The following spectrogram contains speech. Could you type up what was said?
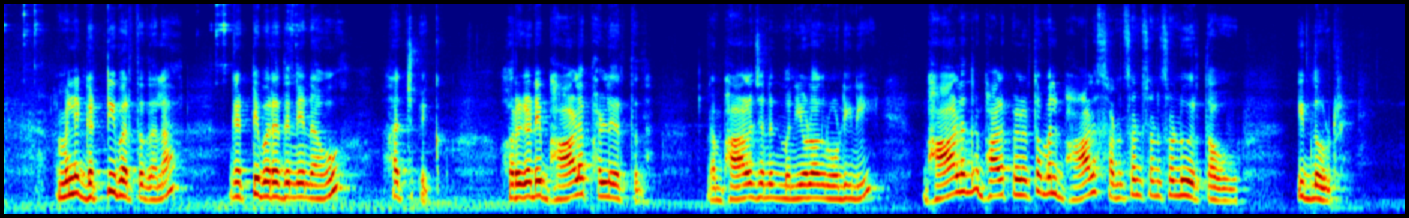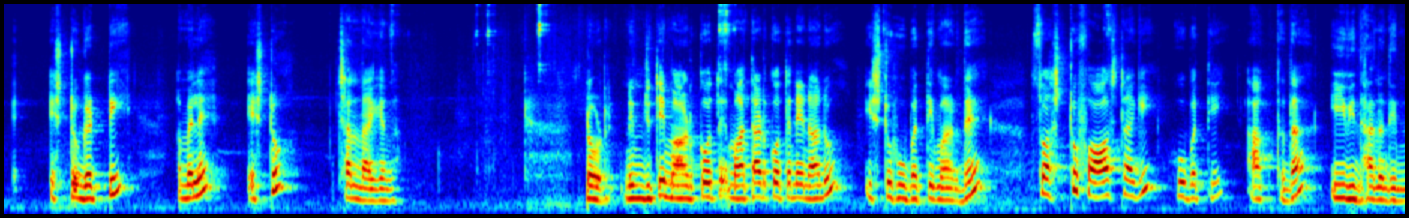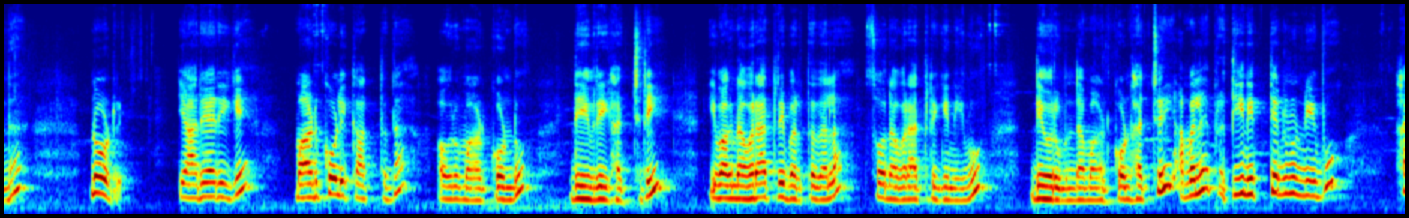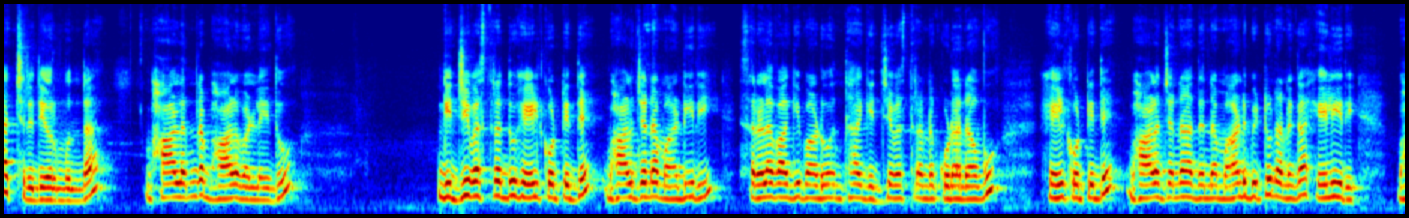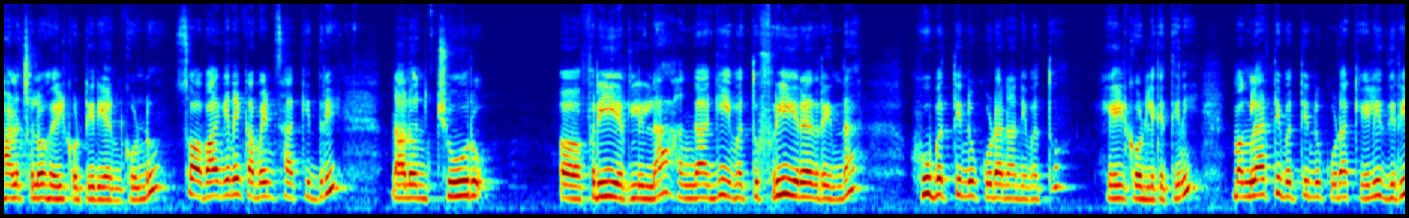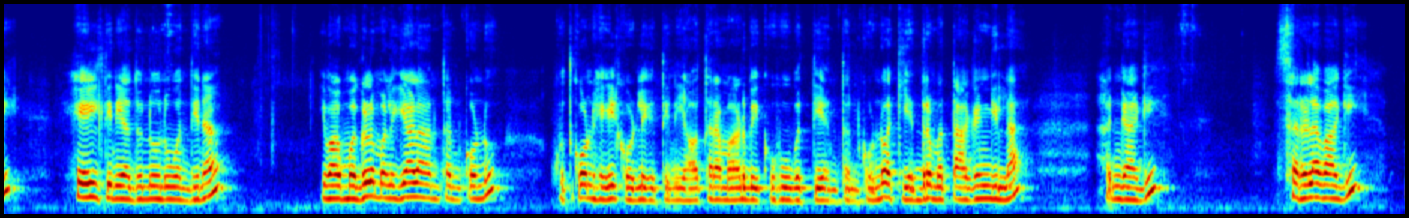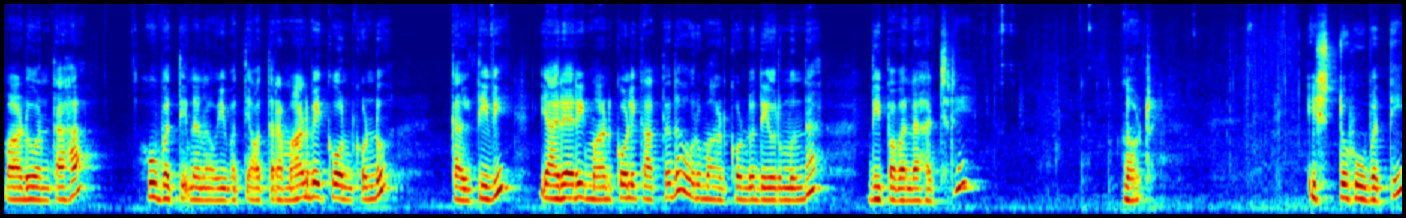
ಆಮೇಲೆ ಗಟ್ಟಿ ಬರ್ತದಲ್ಲ, ಗಟ್ಟಿ ಬರೋದನ್ನೇ ನಾವು ಹಚ್ಚಬೇಕು ಹೊರಗಡೆ ಭಾಳ ಪಳ್ಳ ಇರ್ತದೆ. ನಾನು ಭಾಳ ಜನದ ಮನೆಯೊಳಗೆ ನೋಡೀನಿ, ಭಾಳ ಅಂದ್ರೆ ಭಾಳ ಪಳ್ಳ ಇರ್ತಾವೆ, ಆಮೇಲೆ ಭಾಳ ಸಣ್ಣ ಸಣ್ಣ ಸಣ್ಣ ಸಣ್ಣ ಇರ್ತಾವೆ ಇದು ನೋಡ್ರಿ. ಎಷ್ಟು ಗಟ್ಟಿ ಆಮೇಲೆ ಎಷ್ಟು ಚಂದ ಆಗ್ಯದ ನೋಡ್ರಿ ನಿಮ್ಮ ಜೊತೆ ಮಾಡ್ಕೋತೆ, ಮಾತಾಡ್ಕೋತೇನೆ ನಾನು ಇಷ್ಟು ಹೂಬತ್ತಿ ಮಾಡಿದೆ. ಸೊ ಅಷ್ಟು ಫಾಸ್ಟಾಗಿ ಹೂಬತ್ತಿ ಆಗ್ತದ ಈ ವಿಧಾನದಿಂದ. ನೋಡ್ರಿ, ಯಾರ್ಯಾರಿಗೆ ಮಾಡ್ಕೊಳಿಕ್ಕಾಗ್ತದ ಅವರು ಮಾಡಿಕೊಂಡು ದೇವ್ರಿಗೆ ಹಚ್ಚಿರಿ ಇವಾಗ ನವರಾತ್ರಿ ಬರ್ತದಲ್ಲ ಸೊ ನವರಾತ್ರಿಗೆ ನೀವು ದೇವ್ರ ಮುಂದೆ ಮಾಡ್ಕೊಂಡು ಹಚ್ಚಿರಿ ಆಮೇಲೆ ಪ್ರತಿನಿತ್ಯನೂ ನೀವು ಹಚ್ಚಿರಿ ದೇವ್ರ ಮುಂದೆ. ಭಾಳ ಅಂದ್ರೆ ಭಾಳ ಒಳ್ಳೆಯದು ಗೆಜ್ಜೆ ವಸ್ತ್ರದ್ದು ಹೇಳ್ಕೊಟ್ಟಿದ್ದೆ. ಭಾಳ ಜನ ಮಾಡಿರಿ, ಸರಳವಾಗಿ ಮಾಡುವಂತಹ ಗೆಜ್ಜೆ ವಸ್ತ್ರನ ಕೂಡ ನಾವು ಹೇಳಿಕೊಟ್ಟಿದ್ದೆ. ಭಾಳ ಜನ ಅದನ್ನು ಮಾಡಿಬಿಟ್ಟು ನನಗೆ ಹೇಳಿರಿ, ಭಾಳ ಚಲೋ ಹೇಳ್ಕೊಟ್ಟಿರಿ ಅಂದ್ಕೊಂಡು ಸೊ ಅವಾಗೇ ಕಮೆಂಟ್ಸ್ ಹಾಕಿದ್ರಿ, ನಾನೊಂಚೂರು ಫ್ರೀ ಇರಲಿಲ್ಲ. ಹಾಗಾಗಿ ಇವತ್ತು ಫ್ರೀ ಇರೋದ್ರಿಂದ ಹೂ ಬತ್ತಿನೂ ಕೂಡ ನಾನಿವತ್ತು ಹೇಳ್ಕೊಡ್ಲಿಕ್ಕತ್ತೀನಿ ಮಂಗಳಾರತಿ ಬತ್ತಿನೂ ಕೂಡ ಕೇಳಿದಿರಿ, ಹೇಳ್ತೀನಿ ಅದನ್ನು ಒಂದಿನ. ಇವಾಗ ಮಗಳು ಮಲಗ್ಯಾಳ ಅಂತ ಅಂದ್ಕೊಂಡು ಕುತ್ಕೊಂಡು ಹೇಳ್ಕೊಡ್ಲಿಕತ್ತೀನಿ, ಯಾವ ಥರ ಮಾಡಬೇಕು ಹೂ ಬತ್ತಿ ಅಂತ ಅಂದ್ಕೊಂಡು ಆಕೆ ಎದ್ರ ಮತ್ತೆ ಆಗಂಗಿಲ್ಲ. ಹಾಗಾಗಿ ಸರಳವಾಗಿ ಮಾಡುವಂತಹ ಹೂ ಬತ್ತಿನ ನಾವು ಇವತ್ತು ಯಾವ ಥರ ಮಾಡಬೇಕು ಅಂದ್ಕೊಂಡು ಕಲ್ತೀವಿ. ಯಾರ್ಯಾರಿಗೆ ಮಾಡ್ಕೊಳಿಕ್ಕೆ ಆಗ್ತದೋ ಅವರು ಮಾಡಿಕೊಂಡು ದೇವ್ರ ಮುಂದೆ ದೀಪವನ್ನು ಹಚ್ಚಿರಿ ನೋಡ್ರಿ. ಇಷ್ಟು ಹೂ ಬತ್ತಿ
